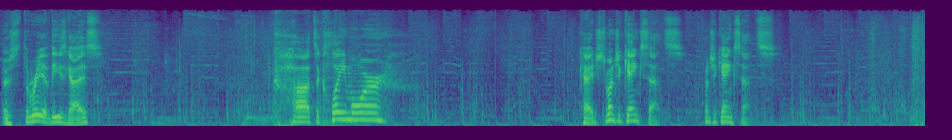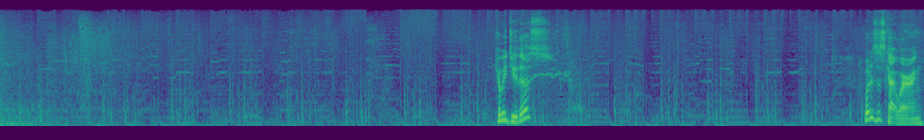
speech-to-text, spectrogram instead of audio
There's three of these guys. Uh, it's a claymore. Okay, just a bunch of gank sets. A Bunch of gank sets. Can we do this? What is this guy wearing?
